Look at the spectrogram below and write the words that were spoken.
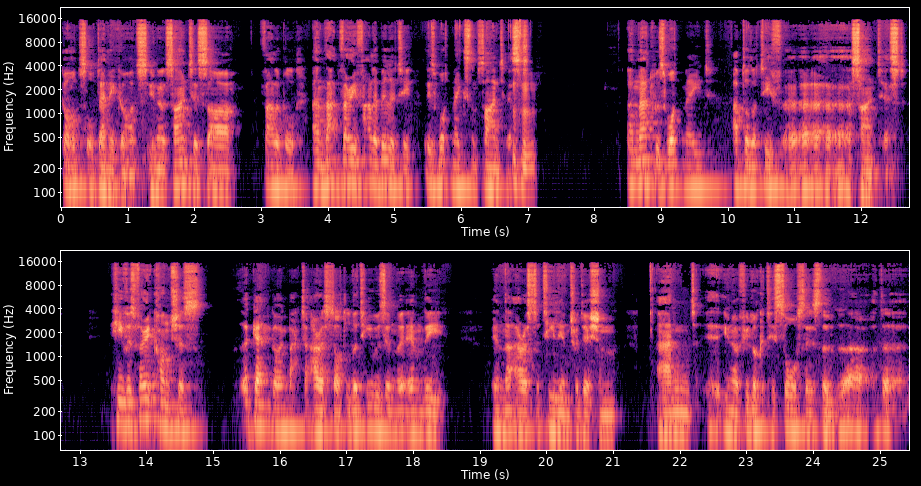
gods or demigods. You know, scientists are fallible, and that very fallibility is what makes them scientists. Mm-hmm. And that was what made Abdul Latif a, a, a, a scientist. He was very conscious again going back to Aristotle, that he was in the in the in the Aristotelian tradition, and you know, if you look at his sources, the, the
